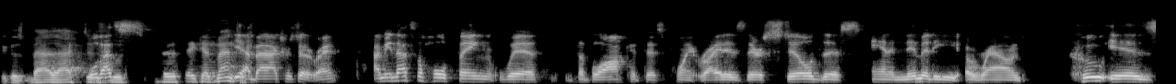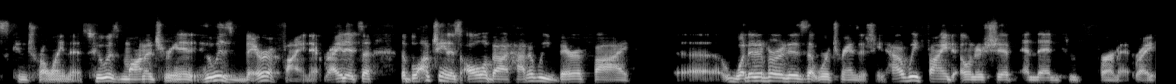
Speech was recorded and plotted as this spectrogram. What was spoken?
because bad actors well, that's, would take advantage. Yeah, bad actors do it, right? I mean, that's the whole thing with the block at this point, right? Is there's still this anonymity around who is controlling this? Who is monitoring it? Who is verifying it right? It's a the blockchain is all about how do we verify uh, whatever it is that we're transitioning how do we find ownership and then confirm it right?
